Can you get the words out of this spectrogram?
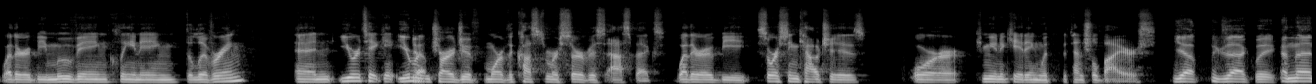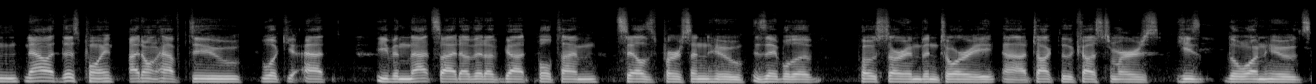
whether it be moving, cleaning, delivering. And you were taking, you were in charge of more of the customer service aspects, whether it be sourcing couches or communicating with potential buyers. Yep, exactly. And then now at this point, I don't have to look at even that side of it, I've got full time salesperson who is able to post our inventory, uh, talk to the customers. He's the one who's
